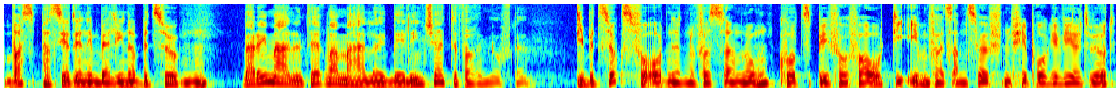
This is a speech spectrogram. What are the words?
Was passiert in den Berliner Bezirken? برای مناطق و محلهای برلین چه اتفاقی میفته؟ Die Bezirksverordnetenversammlung, kurz BVV, die ebenfalls am 12. Februar gewählt wird,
